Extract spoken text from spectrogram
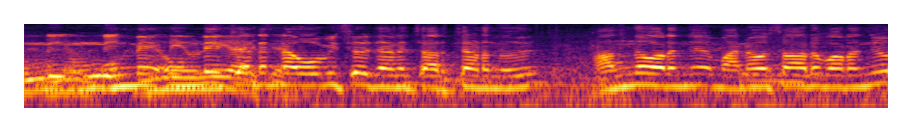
ഉണ്ണി ഉണ്ണി ഉണ്ണി ഉണ്ണി ഓഫീസിൽ വെച്ചാണ് ചർച്ച നടന്നത്. അന്ന് പറഞ്ഞ് മനോജ് സാറ് പറഞ്ഞു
